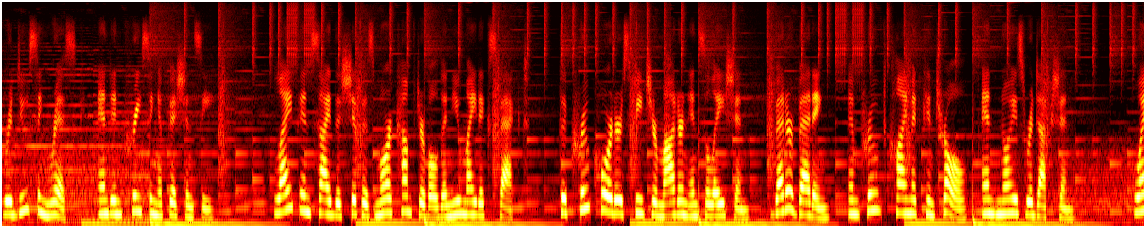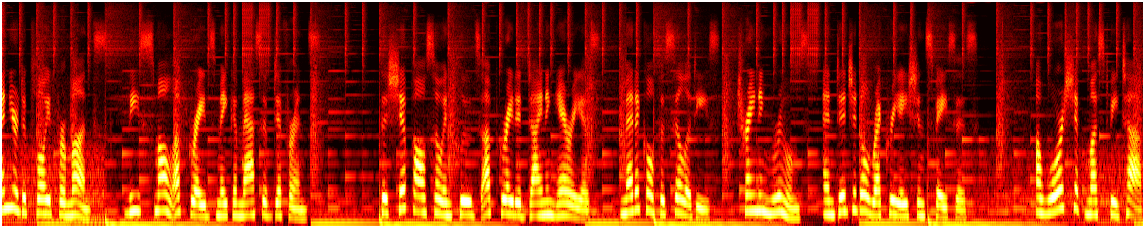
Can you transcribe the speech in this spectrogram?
reducing risk, and increasing efficiency. Life inside the ship is more comfortable than you might expect. The crew quarters feature modern insulation, better bedding, improved climate control, and noise reduction. When you're deployed for months, these small upgrades make a massive difference. The ship also includes upgraded dining areas, medical facilities, training rooms, and digital recreation spaces. A warship must be tough,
